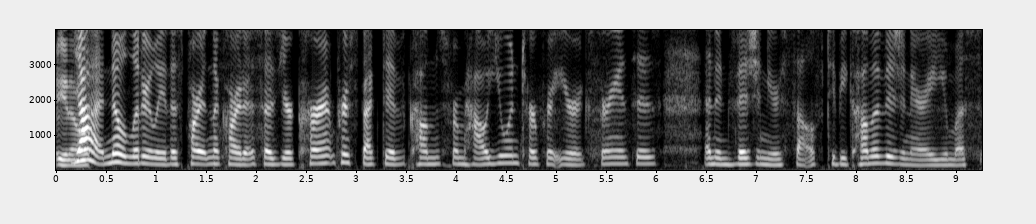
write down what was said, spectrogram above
you know Yeah, no, literally, this part in the card it says your current perspective comes from how you interpret your experiences and envision yourself. To become a visionary, you must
